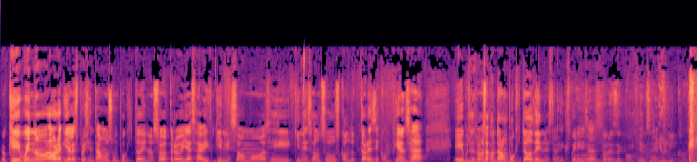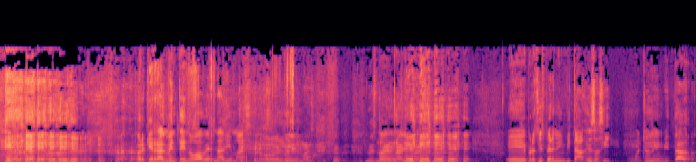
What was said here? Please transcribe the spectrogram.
Ok, bueno, ahora que ya les presentamos un poquito de nosotros, ya sabéis quiénes somos, eh, quiénes son sus conductores de confianza, eh, pues les vamos a contar un poquito de nuestras experiencias, Conductores de confianza y únicos, porque realmente no va a haber nadie más. ¿no? No va a haber nadie más. No No, nadie más. Eh, pero sí esperen invitados, eso sí. Muchos Y- invitados.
